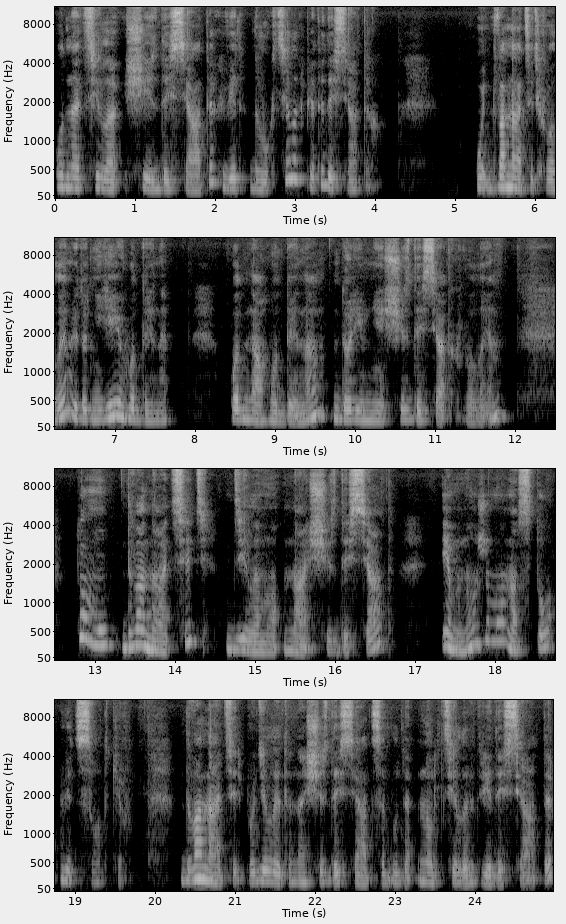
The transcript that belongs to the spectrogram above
1,6 від 2,5. 12 хвилин від однієї години. 1 година дорівнює 60 хвилин. Тому 12 ділимо на 60 і множимо на 100%. 12 поділити на 60 це буде 0,2.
